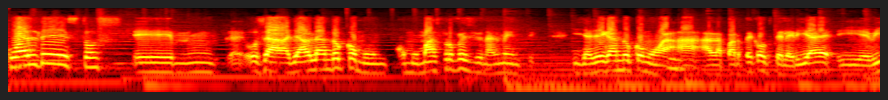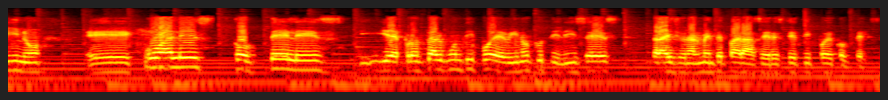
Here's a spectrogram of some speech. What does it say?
¿Cuál de estos, em, o sea, ya hablando como, como más profesionalmente y ya llegando como a, la parte de coctelería y de vino, eh, ¿cuáles cócteles y de pronto algún tipo de vino que utilices tradicionalmente para hacer este tipo de cócteles?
